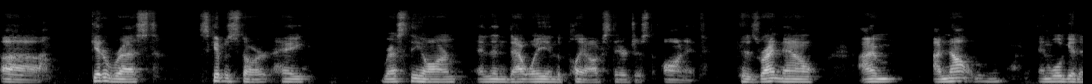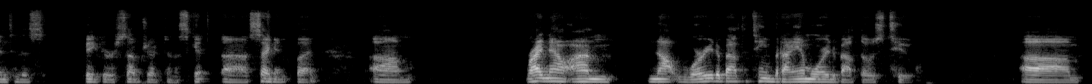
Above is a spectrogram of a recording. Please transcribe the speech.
uh, get a rest, skip a start. Hey, rest the arm, and then that way in the playoffs they're just on it because right now I'm I'm not, and we'll get into this bigger subject in a uh, second, but um, right now I'm not worried about the team, but I am worried about those two. Um,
